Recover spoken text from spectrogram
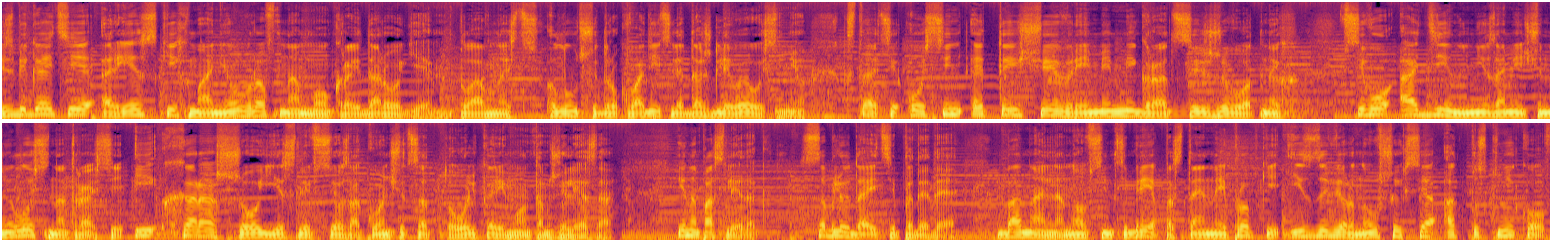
Избегайте резких маневров на мокрой дороге. Плавность – лучший друг водителя дождливой осенью. Кстати, осень – это еще и время миграции животных. Всего один незамеченный лось на трассе, и хорошо, если все закончится только ремонтом железа. И напоследок, соблюдайте ПДД. Банально, но в сентябре постоянные пробки из-за вернувшихся отпускников.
